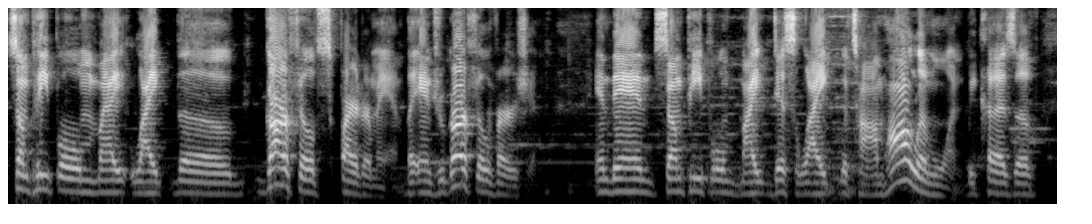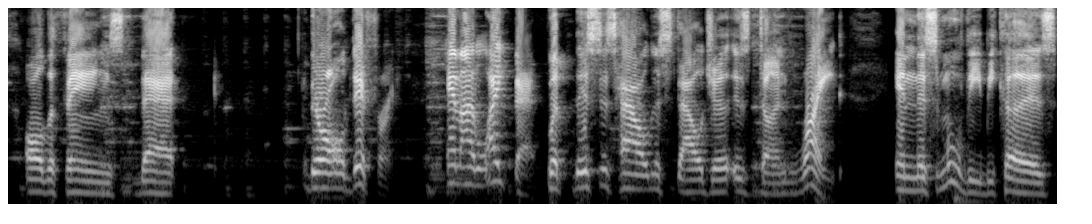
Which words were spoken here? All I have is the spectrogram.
some people might like the Garfield Spider Man, the Andrew Garfield version. And then some people might dislike the Tom Holland one because of all the things that they're all different. And I like that. But this is how nostalgia is done right in this movie because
